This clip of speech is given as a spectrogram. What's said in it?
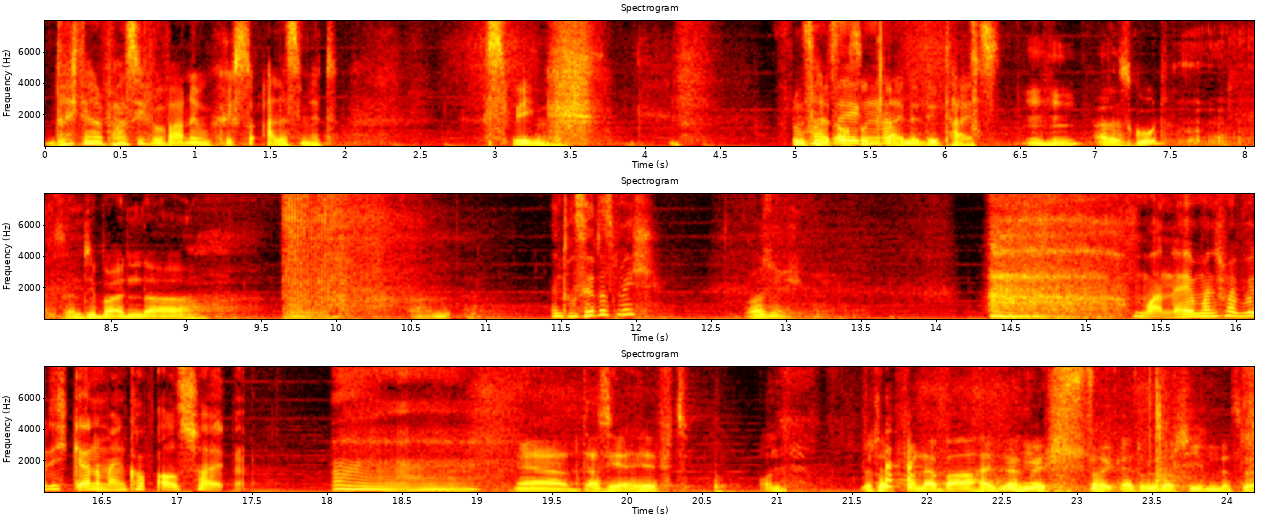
Durch deine passive Wahrnehmung kriegst du alles mit. Deswegen sind es halt auch so ne? kleine Details. Alles gut? Sind die beiden da? Interessiert es mich? Weiß nicht. Mann, ey, manchmal würde ich gerne meinen Kopf ausschalten. Ja, das hier hilft. Und wird halt von der Bar halt irgendwelches Zeug halt rüberschieben, dass wir.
